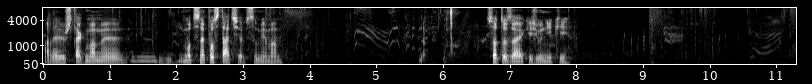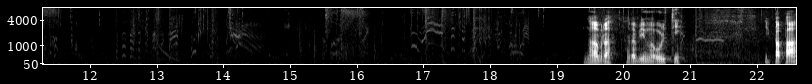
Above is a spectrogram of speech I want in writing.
Ale już tak mamy mocne postacie w sumie mam. No. Co to za jakieś uniki? Dobra, robimy ulti. I papa.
